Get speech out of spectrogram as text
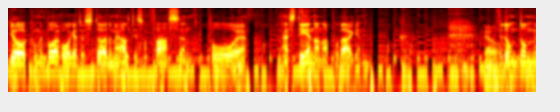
Jag kommer bara ihåg att jag störde mig alltid som fasen på eh, de här stenarna på vägen. Ja. För de, de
